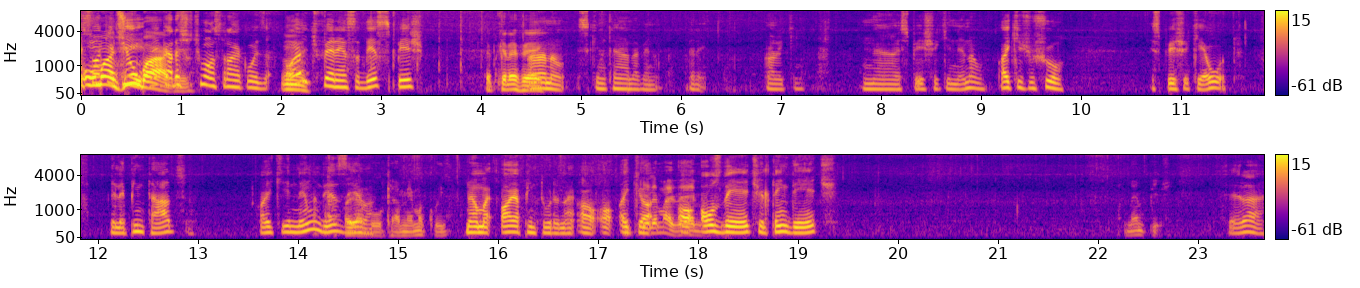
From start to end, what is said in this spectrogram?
só um mandinho um cá, bagre. deixa eu te mostrar uma coisa. Olha a diferença desse peixe. É porque ele é velho. Ah, não. Esse aqui não tem nada a ver, não. Pera aí. Olha aqui. Não, esse peixe aqui não é, não. Olha aqui, chuchu. Esse peixe aqui é outro. Ele é pintado. só. Olha aqui, nenhum desses aí, Olha a ó. boca, é a mesma coisa. Não, mas olha a pintura, né? Ó, ó, aqui, ó. Ele é mais Ó, velho, ó os dentes, ele tem dente. Mesmo peixe. Será?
